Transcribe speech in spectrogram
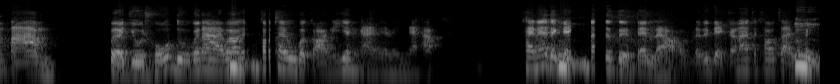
ำตาม เปิด YouTube ดูก็ได้ว่าเขาใช้อุปกรณ์นี้ยังไงอะไรอย่างเงี้ยครับ แค่นี้เด็กๆน่าจะตื่นเต้นแล้ว แล้วเด็กๆก็น่าจะเข้าใจอืว่าม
